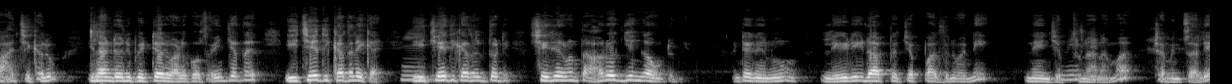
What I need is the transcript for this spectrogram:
పాచికలు ఇలాంటివన్నీ పెట్టారు వాళ్ళ కోసం. ఏం చేత ఈ చేతి కదలిక. ఈ చేతి కదలికతోటి శరీరం అంతా ఆరోగ్యంగా ఉంటుంది. అంటే నేను లేడీ డాక్టర్ చెప్పాల్సినవన్నీ నేను చెప్తున్నానమ్మా. క్షమించాలి.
